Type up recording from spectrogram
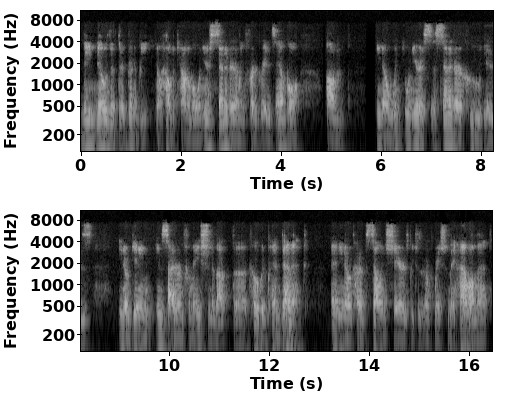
they know that they're going to be you know held accountable. When you're a senator, I mean, for a great example, um, you know, when when you're a, a, senator who is you know getting insider information about the COVID pandemic and you know kind of selling shares because of information they have on that,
